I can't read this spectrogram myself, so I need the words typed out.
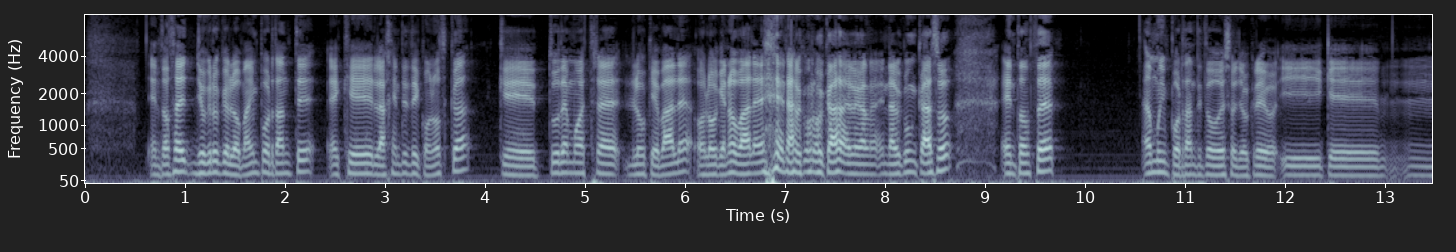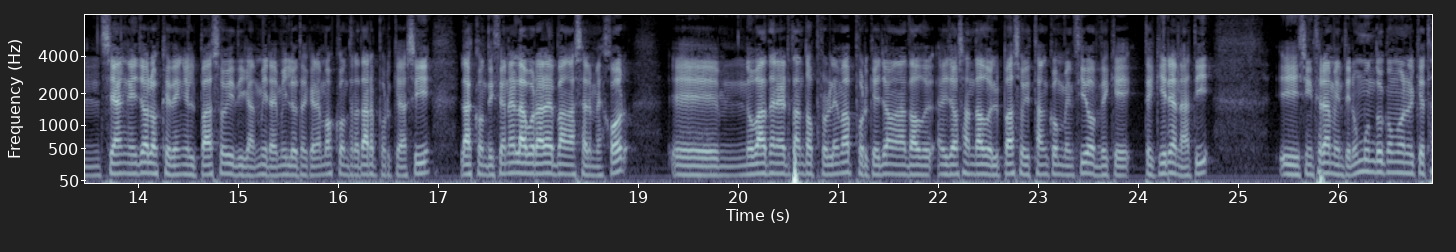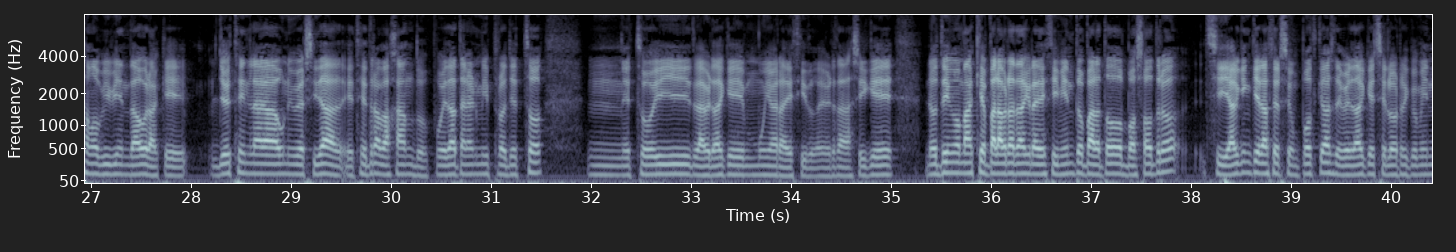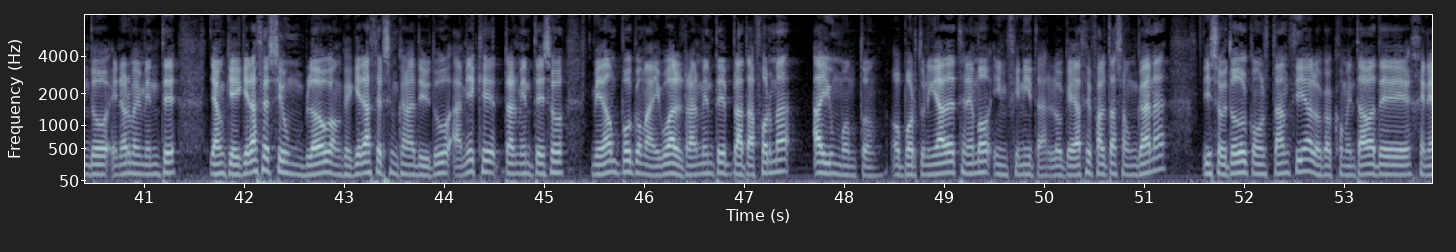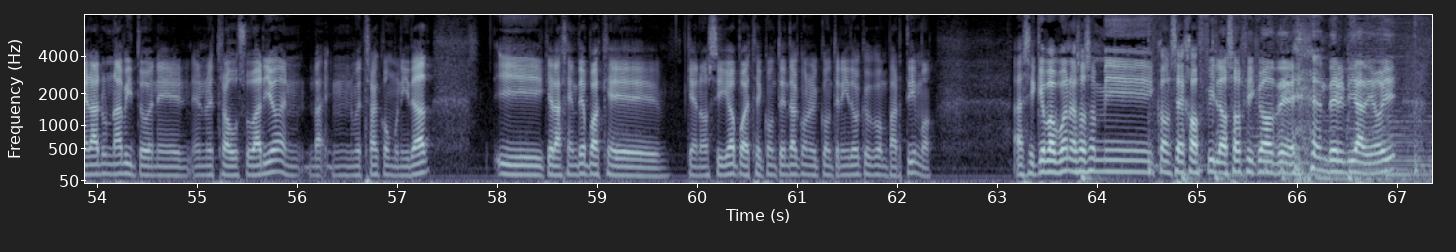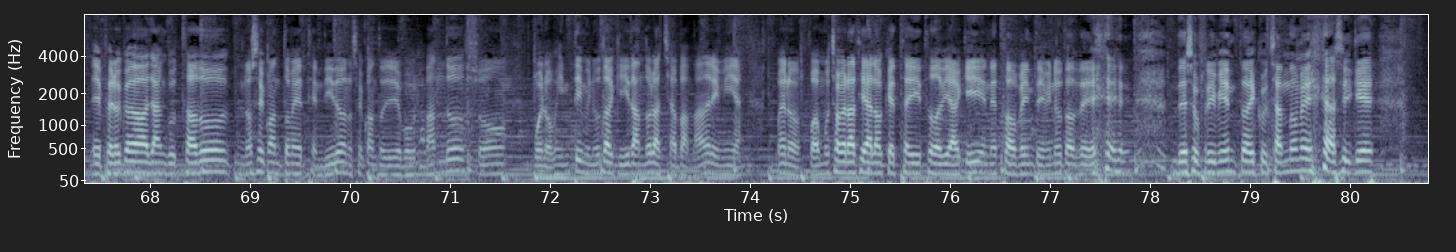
Entonces, yo creo que lo más importante es que la gente te conozca que tú demuestres lo que vale o lo que no vale en, en algún caso. Entonces, es muy importante todo eso, yo creo, y que mm, sean ellos los que den el paso y digan, mira, Emilio, te queremos contratar porque así las condiciones laborales van a ser mejor, eh, no va a tener tantos problemas porque ellos han, dado, ellos han dado el paso y están convencidos de que te quieren a ti. Y sinceramente, en un mundo como el que estamos viviendo ahora, que yo esté en la universidad, esté trabajando, pueda tener mis proyectos, estoy, la verdad, que muy agradecido, de verdad. Así que no tengo más que palabras de agradecimiento para todos vosotros. Si alguien quiere hacerse un podcast, de verdad que se lo recomiendo enormemente. Y aunque quiera hacerse un blog, aunque quiera hacerse un canal de YouTube, a mí es que realmente eso me da un poco más igual. Realmente plataforma hay un montón. Oportunidades tenemos infinitas. Lo que hace falta son ganas y sobre todo constancia, lo que os comentaba de generar un hábito en, el, en nuestros usuarios, en, en nuestra comunidad y que la gente pues que, que nos siga pues esté contenta con el contenido que compartimos. Así que pues bueno, esos son mis consejos filosóficos de, del día de hoy. Espero que os hayan gustado. No sé cuánto me he extendido, no sé cuánto llevo grabando. Son, bueno, 20 minutos aquí dando la chapa, madre mía. Bueno, pues muchas gracias a los que estáis todavía aquí en estos 20 minutos de, de sufrimiento escuchándome. Así que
